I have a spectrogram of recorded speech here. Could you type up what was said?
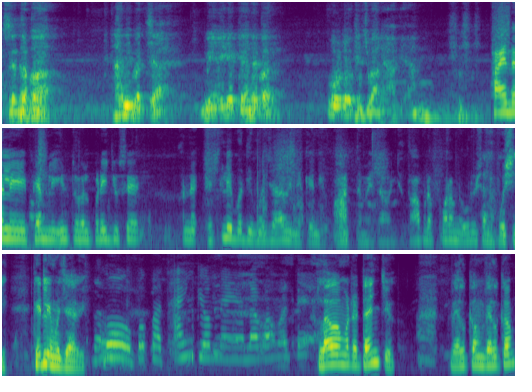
Se daba अभी बच्चा है बीवी के कहने पर फोटो खिंचवाने आ गया ફાઇનલી ફેમિલી ઇન્ટરવલ પડી ગયું છે અને એટલી બધી મજા આવી ને કે એની વાત તમે જાઓ છો તો આપણે ફોરમને ઉરુષાને પૂછી કેટલી મજા આવી બહુ પપ્પા થેન્ક યુ અમને અહીંયા લાવવા માટે લાવવા માટે થેન્ક યુ વેલકમ વેલકમ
